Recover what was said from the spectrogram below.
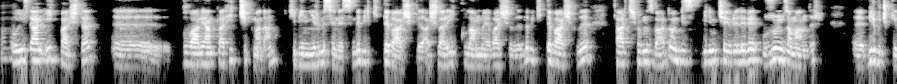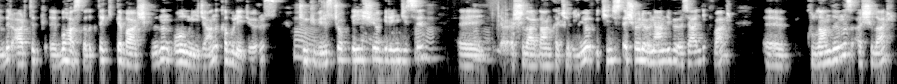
Hı. O yüzden ilk başta e, bu varyantlar hiç çıkmadan 2020 senesinde bir kitle bağışıklığı, aşılar ilk kullanmaya başladığında bir kitle bağışıklığı tartışmamız vardı ama biz bilim çevreleri uzun zamandır, e, bir buçuk yıldır artık e, bu hastalıkta kitle bağışıklığının olmayacağını kabul ediyoruz. Hmm. Çünkü virüs çok değişiyor birincisi, hmm. E, aşılardan kaçabiliyor. İkincisi de şöyle önemli bir özellik var. Kullandığımız aşılar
